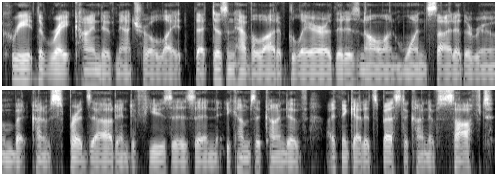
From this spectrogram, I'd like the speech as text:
create the right kind of natural light that doesn't have a lot of glare, that isn't all on one side of the room, but kind of spreads out and diffuses and becomes a kind of, I think, at its best, a kind of soft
